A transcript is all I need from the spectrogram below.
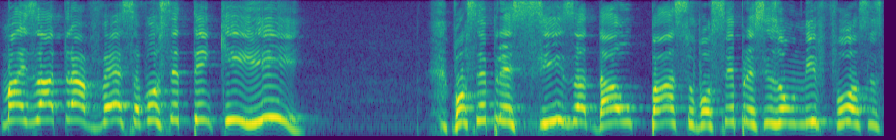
mas atravessa. Você tem que ir. Você precisa dar o passo, você precisa unir forças,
